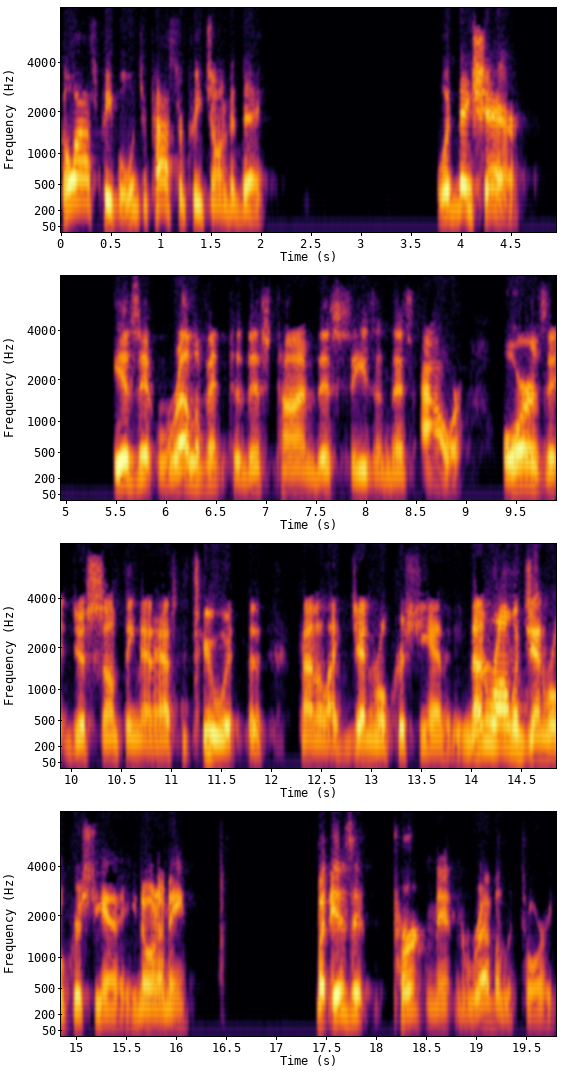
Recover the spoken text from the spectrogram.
Go ask people, what'd your pastor preach on today? What'd they share? Is it relevant to this time, this season, this hour? Or is it just something that has to do with the kind of like general Christianity? Nothing wrong with general Christianity. You know what I mean? But is it pertinent and revelatory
